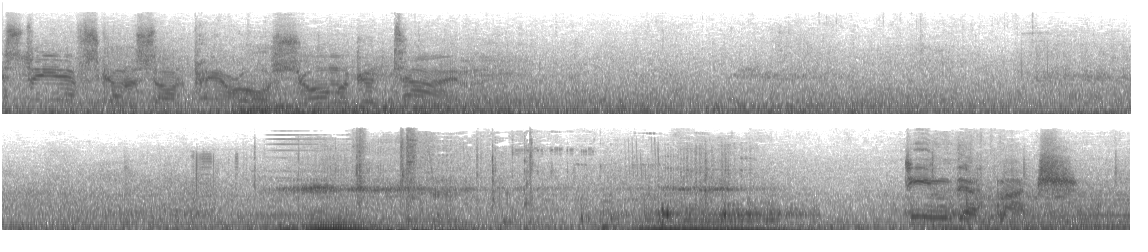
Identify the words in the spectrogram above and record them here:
SDF's got us on payroll. Show them a good time. Team deathmatch.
